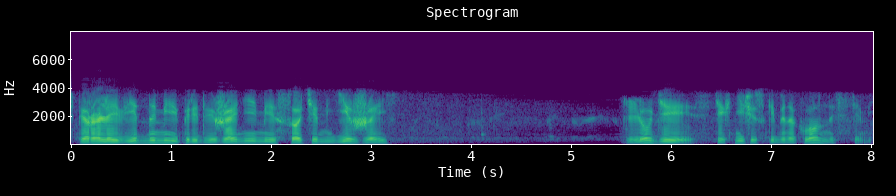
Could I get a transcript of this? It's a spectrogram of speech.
спиралевидными передвижениями сотен ежей. Люди с техническими наклонностями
